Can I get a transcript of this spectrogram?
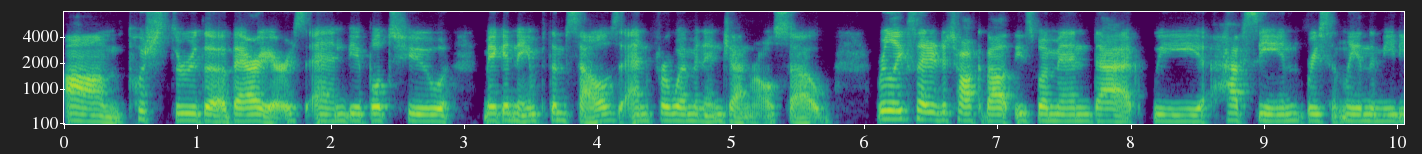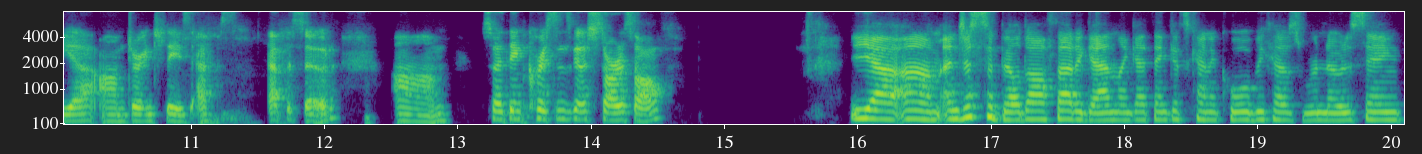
um, push through the barriers and be able to make a name for themselves and for women in general. So, really excited to talk about these women that we have seen recently in the media um, during today's ep- episode. Um, so, I think Kristen's going to start us off. Yeah, um, and just to build off that again, like I think it's kind of cool because we're noticing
